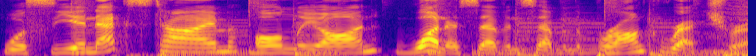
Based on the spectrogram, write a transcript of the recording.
We'll see you next time, only on 1077 The Bronc Retro.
